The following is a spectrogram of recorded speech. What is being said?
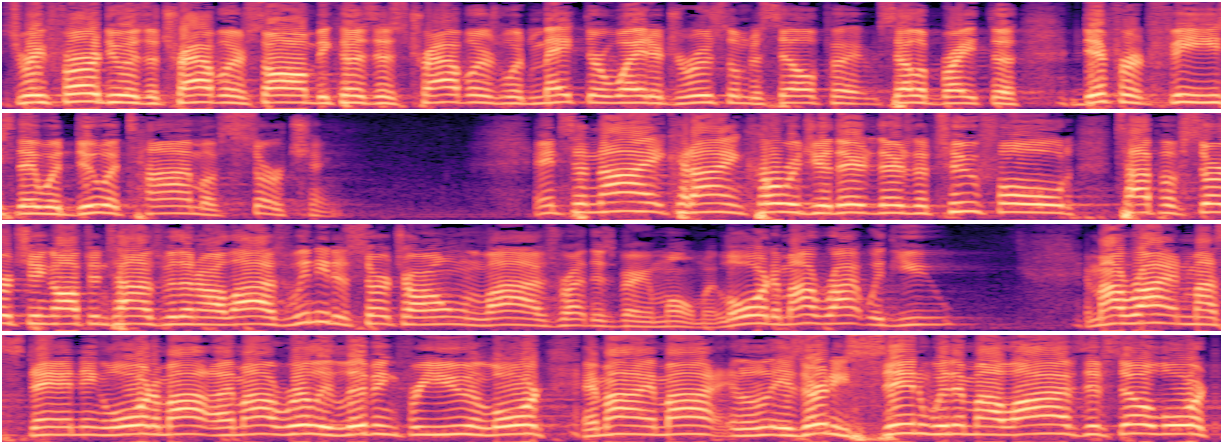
It's referred to as a traveler's psalm because as travelers would make their way to Jerusalem to celebrate the different feasts, they would do a time of searching. And tonight, could I encourage you, there, there's a twofold type of searching oftentimes within our lives. We need to search our own lives right this very moment. Lord, am I right with you? Am I right in my standing? Lord, am I, am I really living for you? And Lord, am I, am I, is there any sin within my lives? If so, Lord,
